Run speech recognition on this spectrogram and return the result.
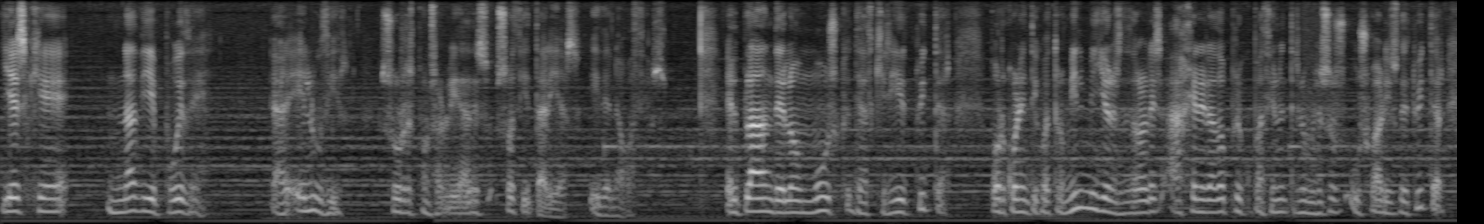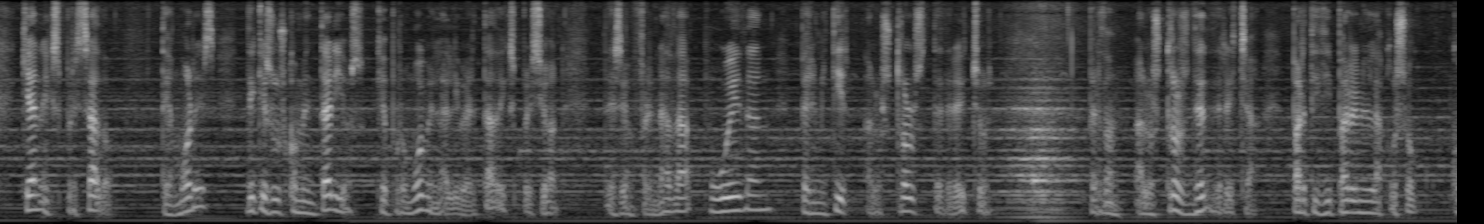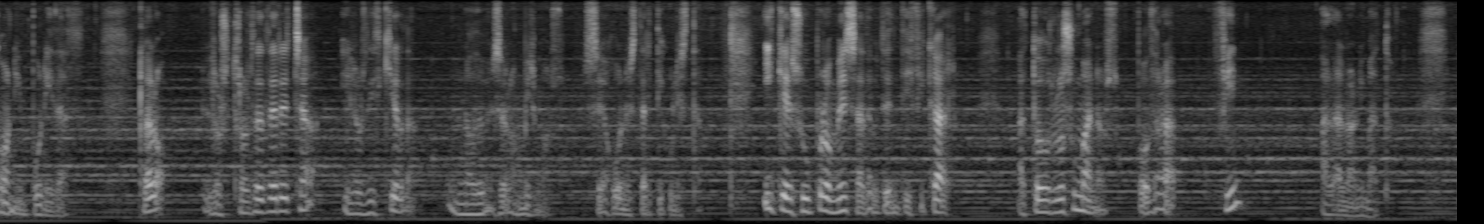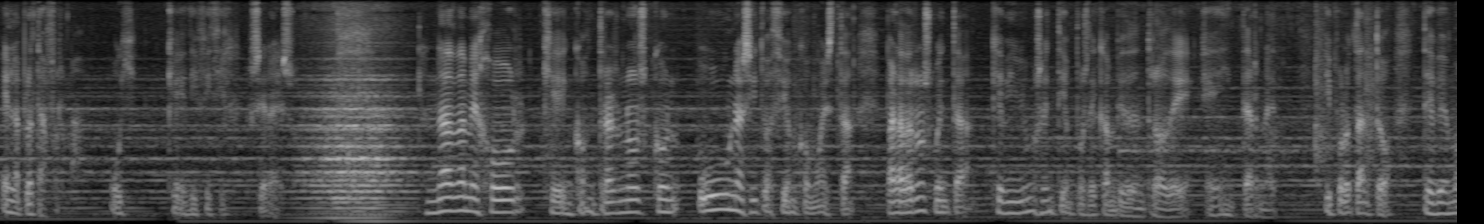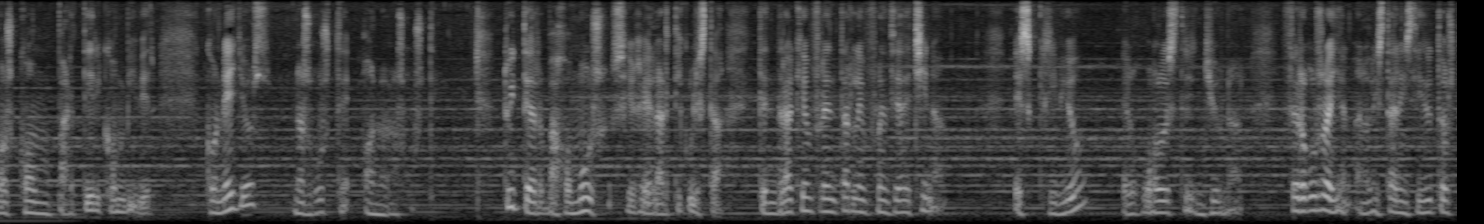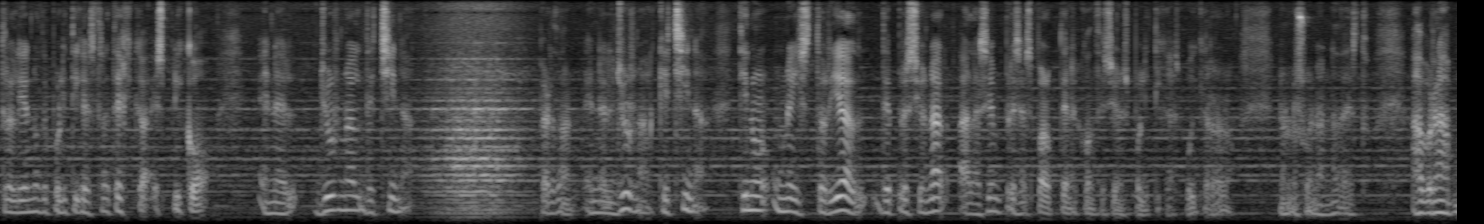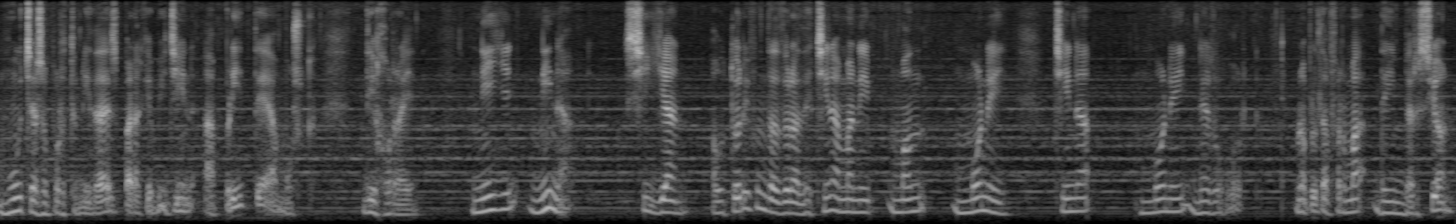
Y es que nadie puede eludir sus responsabilidades societarias y de negocios. El plan de Elon Musk de adquirir Twitter por 44 mil millones de dólares ha generado preocupación entre numerosos usuarios de Twitter que han expresado temores de que sus comentarios que promueven la libertad de expresión desenfrenada puedan permitir a los trolls de derechos, perdón, a los trolls de derecha participar en el acoso con impunidad. Claro, los trolls de derecha y los de izquierda no deben ser los mismos, según este articulista, y que su promesa de autentificar a todos los humanos podrá fin al anonimato en la plataforma. Uy, qué difícil será eso nada mejor que encontrarnos con una situación como esta para darnos cuenta que vivimos en tiempos de cambio dentro de eh, Internet y por lo tanto debemos compartir y convivir con ellos, nos guste o no nos guste. Twitter, bajo Musk, sigue el articulista, tendrá que enfrentar la influencia de China. Escribió el Wall Street Journal. Fergus Ryan, analista del Instituto Australiano de Política Estratégica, explicó en el Journal de China perdón, en el Journal que China tiene una historial de presionar a las empresas para obtener concesiones políticas. Uy, qué raro, no nos suena nada esto. Habrá muchas oportunidades para que Beijing apriete a Musk, dijo Ryan. Nina Xiyan, autora y fundadora de China Money, Money, China Money Network, una plataforma de inversión,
